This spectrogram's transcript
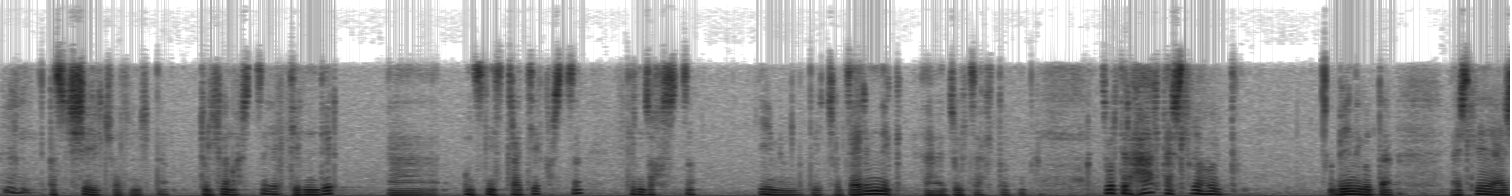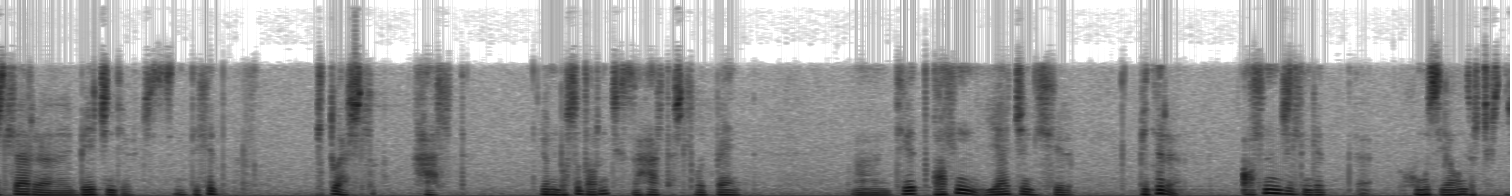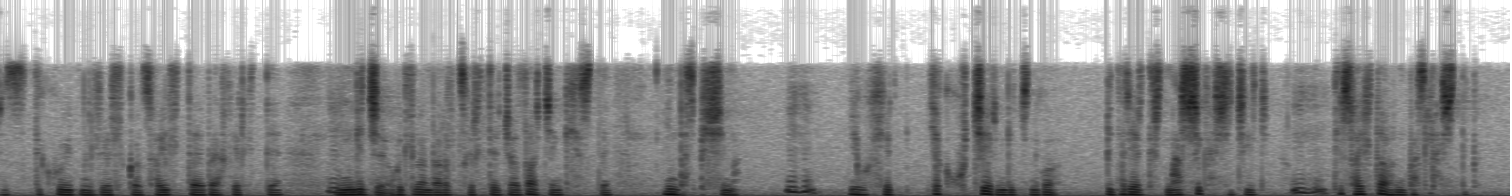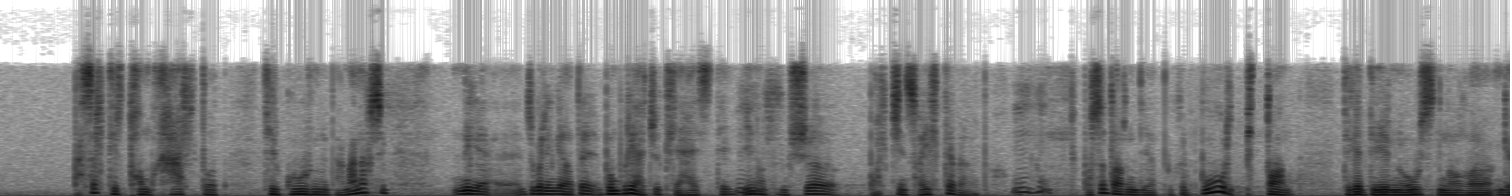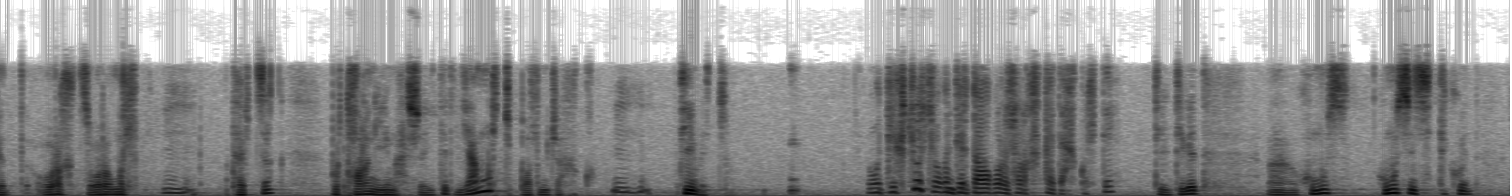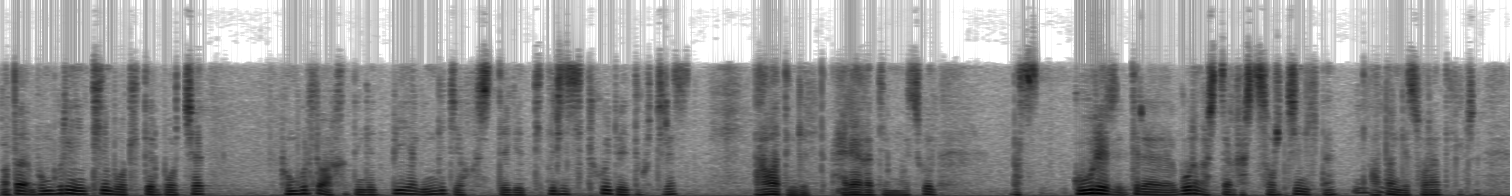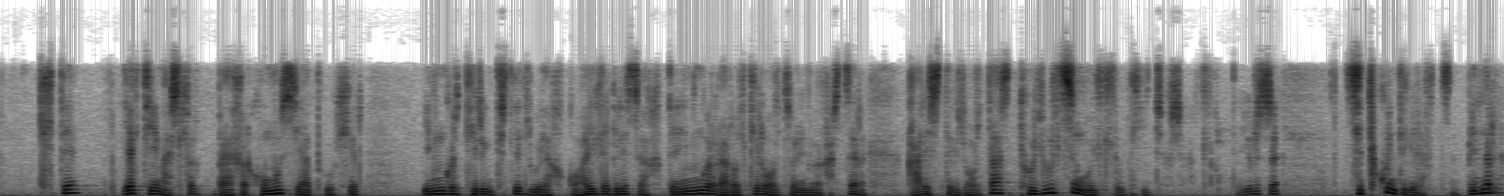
бас жишээ хэлж болно л да. Төлөвлөгөө нь гарцсан. Яг тэрэн дээр үндэсний стратеги гарцсан. Тэр нь зогссон. Ийм юмнууд байж байгаа. Зарим нэг зүйл залтууд нь зүгээр тэр хаалт ажлын хувьд би нэг удаа ажлын ажиллаар Бээжинд явж ирсэн. Тэгэхэд битүү ажил хаалт. Юу н бусад орн ч гэсэн хаалт ажлууд байна. Тэгэд гол нь яаж юм гэхээр бид нэр олон жил ингээд хүмүүс явган зорчигч нарын сэтгэхүйд нөлөөлөх соёлтой байх хэрэгтэй. Ингэж хөдөлгөөнд оролцох хэрэгтэй, жолооч ингэх хэрэгтэй. Энэ бас биш юм аа. Юу гэхээр яг хүчээр ингэж нөгөө бид нар ярьдаг чинь мал шиг хашиж гэж. Тэр соёлтой оронд бас л хашдаг. Бас л тэр том хаалтууд тэр гүүрнүүд манайх шиг нэг э, зүгээр ингээд одоо бөмбөрийн хажуудлын хайс тий энэ бол өшөө болчин соёлтой байгаад байгаа. Бусад оронд яадаг гэхээр бүр бетон тэгээд дээр нь өвс ногоо ингээд ургац ургамал тавьсан бүр торон ийм хашаа тэр ямар ч боломж байхгүй. Тийм байж. Нөгөө тэгчүүл цуг нь тэр доогуур сурах гээд байхгүй л тий. Тий тэгээд хүмүүс хүмүүсийн сэтгэхүйн одоо бөмбөрийн энтлийн буудлын дээр буучаад бөмбөрлөө ороход ингээд би яг ингэж явах хэрэгтэй гэд тэдний сэтгхүйд байдаг учраас даваад ингээд хараагаад юм эсвэл бас гүүрээр тэр гүүрэн гарцаар гарч сурж ийн л да. Одоо ингээд сураад л гэж. Гэхдээ яг тийм ажлага байхаар хүмүүс яадгүй гэхээр энэнгээр тэр тэртээ тэргүй явахгүй хоёлаа гэрээсээ гарахтаа энэнгээр гарвал тэр уулзуурын нэг гарцаар гарна штэ гэж урдаас төлөвлөсөн үйлдэлүүд хийж явах шаардлагатай. Ерөөсө сэтгэхгүй тэгээ явцсан. Бид нар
